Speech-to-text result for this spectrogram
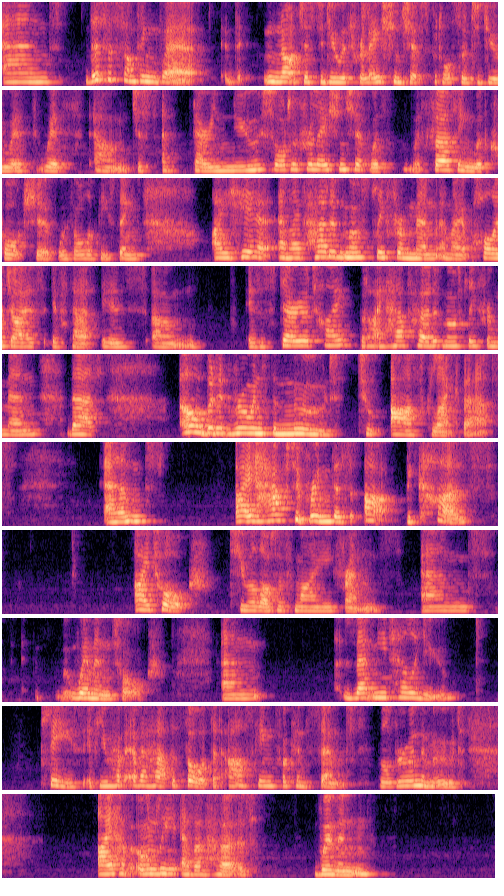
and this is something where not just to do with relationships but also to do with with um, just a very new sort of relationship with with flirting with courtship with all of these things. I hear and i've heard it mostly from men and i apologize if that is um, is a stereotype but i have heard it mostly from men that oh but it ruins the mood to ask like that. And i have to bring this up because i talk to a lot of my friends and women talk. And let me tell you, please, if you have ever had the thought that asking for consent will ruin the mood, I have only ever heard women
